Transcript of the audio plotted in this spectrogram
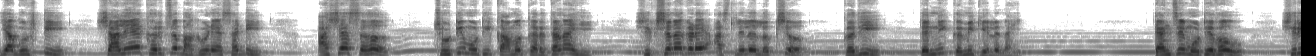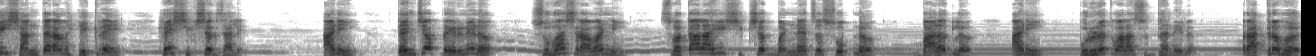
या गोष्टी शालेय खर्च भागविण्यासाठी अशासह छोटी मोठी कामं करतानाही शिक्षणाकडे असलेलं लक्ष कधी त्यांनी कमी केलं नाही. त्यांचे मोठे भाऊ श्री शांताराम हेकरे हे शिक्षक झाले आणि त्यांच्या प्रेरणेनं सुभाषरावांनी स्वतःलाही शिक्षक बनण्याचं स्वप्न बाळगलं आणि पूर्णत्वाला सुद्धा नेलं. रात्रभर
